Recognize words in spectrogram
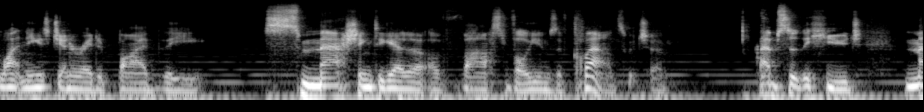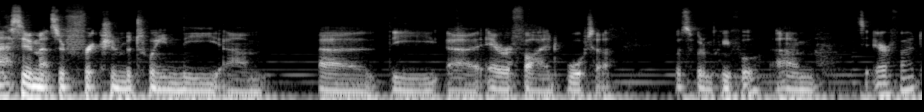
lightning is generated by the smashing together of vast volumes of clouds, which are absolutely huge, massive amounts of friction between the um, uh, the uh, aerified water. What's what I'm looking for? Um, is it aerified?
